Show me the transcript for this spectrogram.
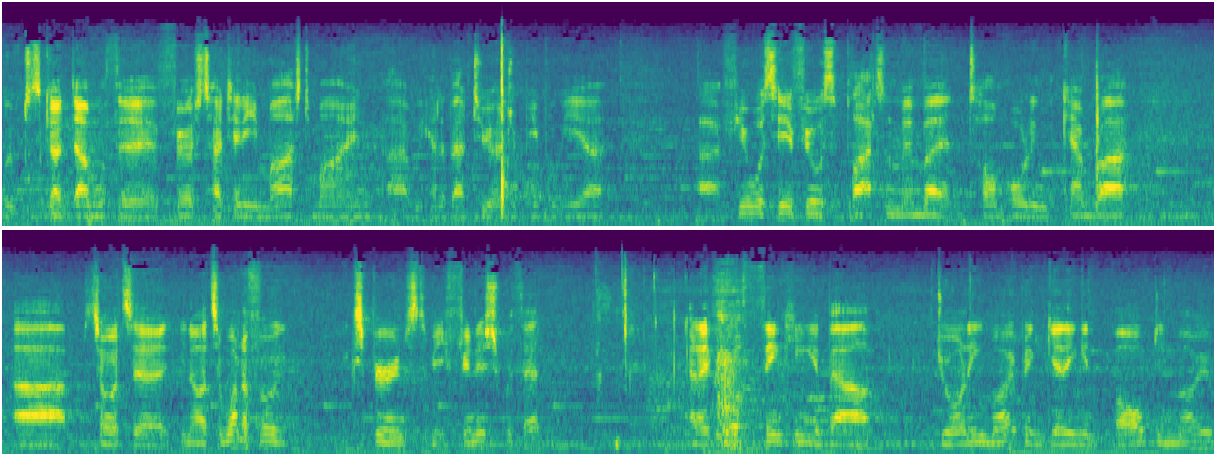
we've just got done with the first Titanium Mastermind. Uh, we had about 200 people here. Uh, was here. Was a platinum member, and Tom holding the camera. Uh, so it's a you know it's a wonderful experience to be finished with it. And if you're thinking about joining Mobe and getting involved in Mobe,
